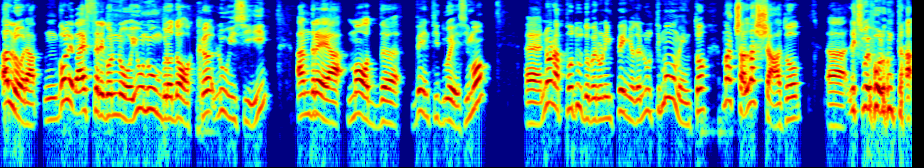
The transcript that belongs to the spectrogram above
Allora, voleva essere con noi un umbro doc, lui sì, Andrea Mod 22esimo eh, non ha potuto per un impegno dell'ultimo momento, ma ci ha lasciato uh, le sue volontà,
